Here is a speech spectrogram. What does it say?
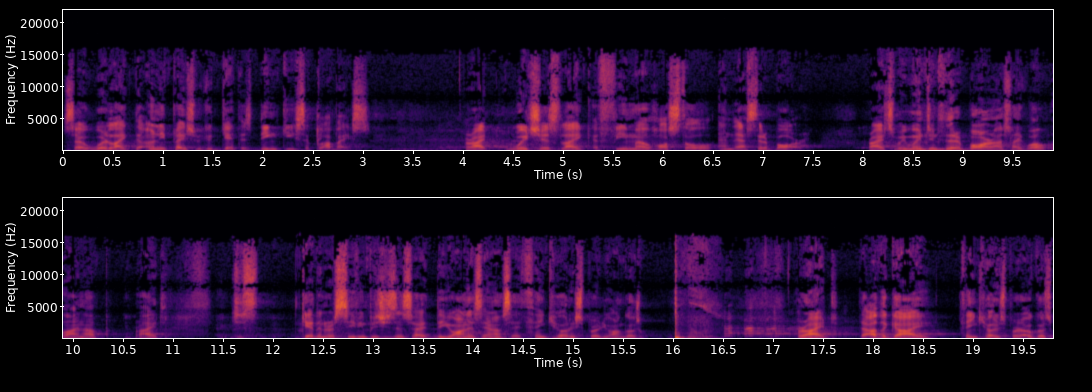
So we're like, the only place we could get is Dinky's club base, right? Which is like a female hostel, and that's their bar, right? So we went into their bar, and I was like, well, line up, right? Just get in a receiving position. So the Johan is there, and I say, Thank you, Holy Spirit. Johan goes, right? The other guy, Thank you, Holy Spirit. Oh, goes,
